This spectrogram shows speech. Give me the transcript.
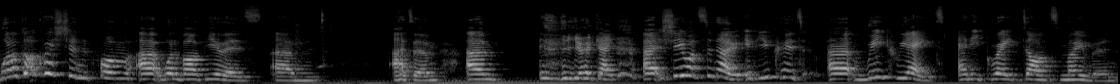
well, I've got a question from uh, one of our viewers, um, Adam. Um, you okay? Uh, she wants to know if you could uh, recreate any great dance moment,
